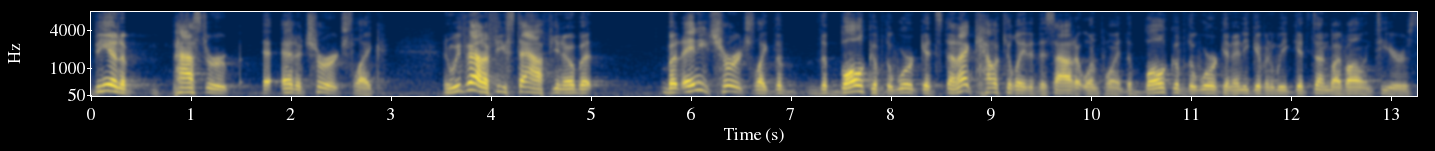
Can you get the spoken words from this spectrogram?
being a pastor at a church, like, and we've got a few staff, you know, but but any church, like the, the bulk of the work gets done. I calculated this out at one point. The bulk of the work in any given week gets done by volunteers,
